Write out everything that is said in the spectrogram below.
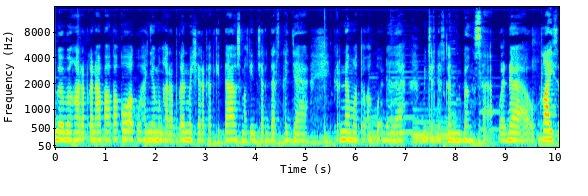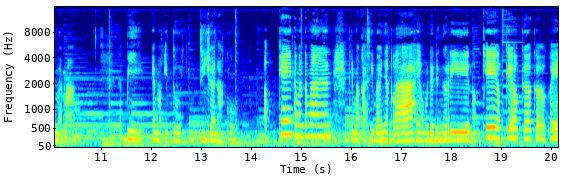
nggak mengharapkan apa-apa kok aku hanya mengharapkan masyarakat kita semakin cerdas aja. Karena moto aku adalah mencerdaskan bangsa. Wadaw klise memang. Tapi emang itu tujuan aku Oke okay, teman-teman, terima kasih banyak lah yang udah dengerin. Oke oke oke oke oke.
